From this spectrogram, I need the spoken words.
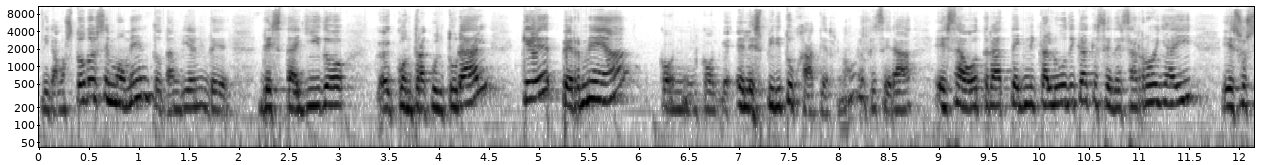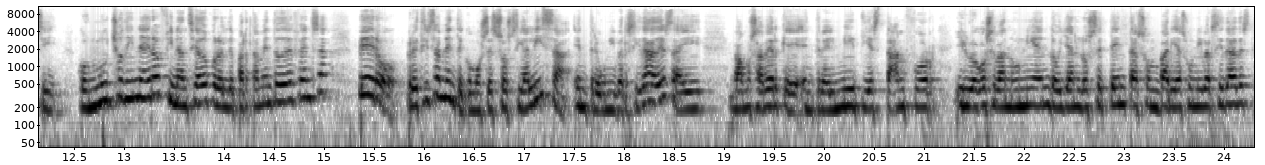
digamos, todo ese momento también de, estallido eh, contracultural que permea con, el espíritu hacker, ¿no? lo que será esa otra técnica lúdica que se desarrolla ahí, eso sí, con mucho dinero financiado por el Departamento de Defensa, pero precisamente como se socializa entre universidades, ahí vamos a ver que entre el MIT y Stanford y luego se van uniendo, ya en los 70 son varias universidades,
